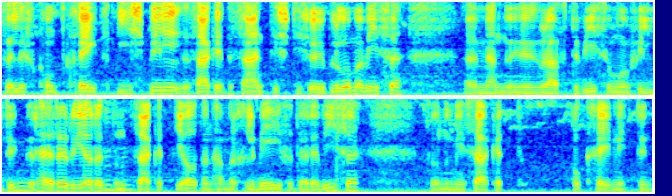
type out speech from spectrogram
soll ein konkretes Beispiel sagen? Das eine ist die schöne Blumenwiese. Äh, wir haben nicht nur auf der Wiese, wo wir viel Dünger herrühren Mhm. und sagen, ja, dann haben wir ein bisschen mehr von dieser Wiese. Sondern wir sagen, okay, wir tun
